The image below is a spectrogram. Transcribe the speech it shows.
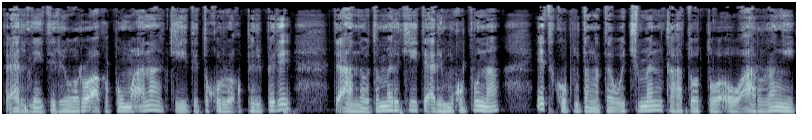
Te ari nei te reo roa ka puma ana ki te tokorua ka perepere, te āhna o tamariki, te ari mokopuna, e te kopu tangata Witchman ka toatoa o Arorangi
